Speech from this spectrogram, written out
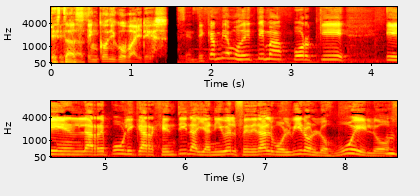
Estás en Código Baires. Cambiamos de tema porque en la República Argentina y a nivel federal volvieron los vuelos.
